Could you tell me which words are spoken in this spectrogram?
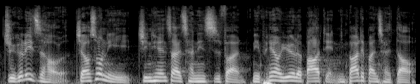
举个例子好了，假如说你今天在餐厅吃饭，你朋友约了八点，你八点半才到，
